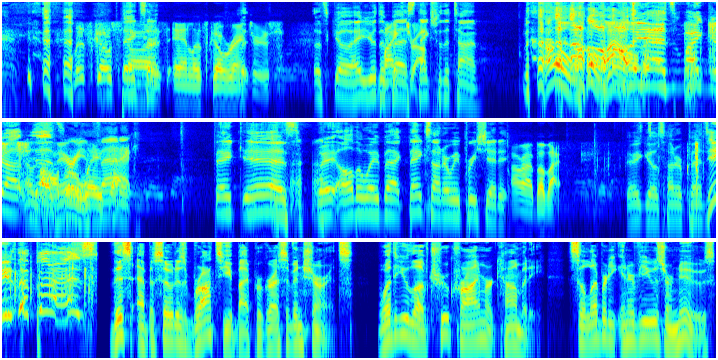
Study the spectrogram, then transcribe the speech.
let's go Thanks, Stars uh, and let's go Rangers. Let's go. Hey, you're the Mic best. drop. Thanks for the time. Oh, oh wow. Oh, yeah, it's mic drop. That was Yes. very way emphatic. Thank yes. Wait, all the way back. Thanks, Hunter. We appreciate it. All right, bye bye. There he goes, Hunter Pence. He's the best. This episode is brought to you by Progressive Insurance. Whether you love true crime or comedy, celebrity interviews or news,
